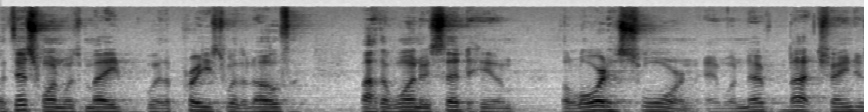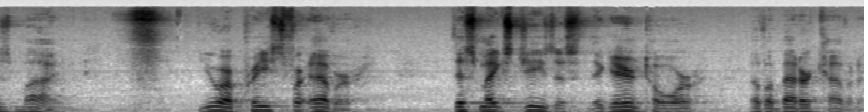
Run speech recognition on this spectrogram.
But this one was made with a priest with an oath by the one who said to him, The Lord has sworn and will never not change his mind. You are a priest forever. This makes Jesus the guarantor of a better covenant.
